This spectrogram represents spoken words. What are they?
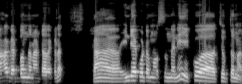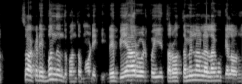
మహాగఠబంధన్ అంటారు అక్కడ. ఇండియా కూటమి వస్తుందని ఎక్కువ చెప్తున్నారు సో అక్కడ ఇబ్బంది ఉంది కొంత మోడీకి. రేపు బీహార్ ఓడిపోయి తర్వాత తమిళనాడులో ఎలాగో గెలవరు.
